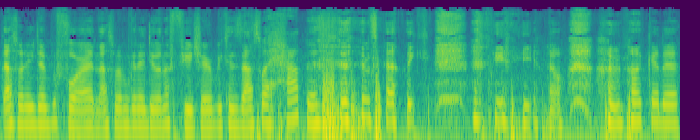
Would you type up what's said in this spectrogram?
That's what I did before and that's what I'm going to do in the future because that's what happens. like you know, I'm not going to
